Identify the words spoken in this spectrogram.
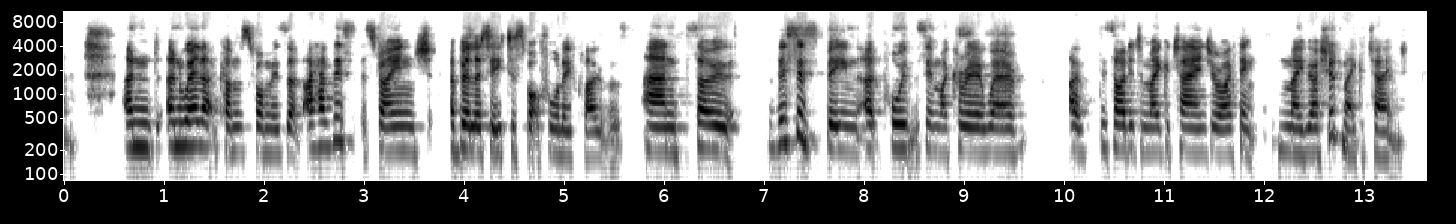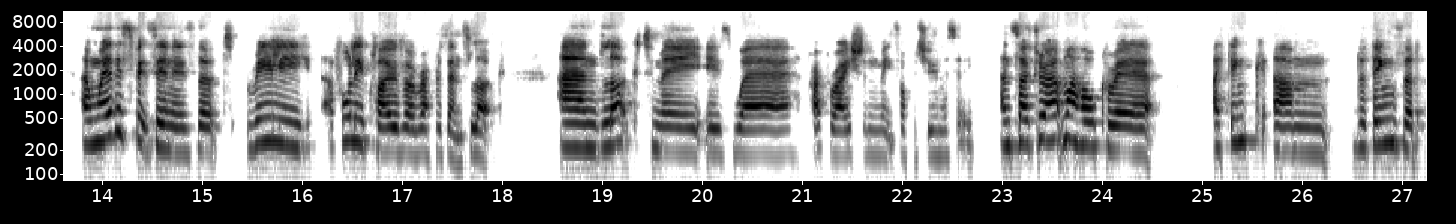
and, and where that comes from is that I have this strange ability to spot four leaf clovers. And so this has been at points in my career where I've decided to make a change, or I think maybe I should make a change. And where this fits in is that really a four leaf clover represents luck. And luck to me is where preparation meets opportunity. And so throughout my whole career, I think um, the things that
